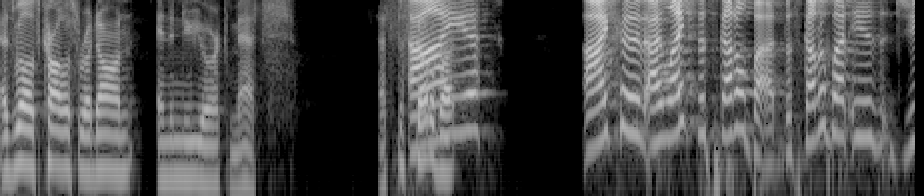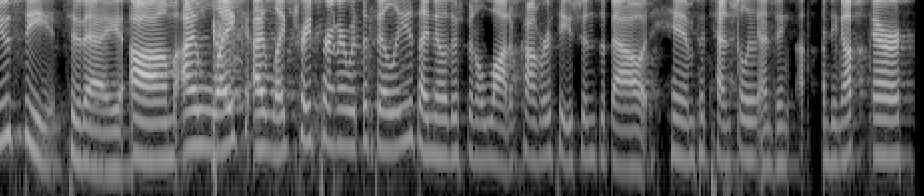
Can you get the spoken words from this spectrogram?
as well as Carlos Rodon and the New York Mets. That's the scuttlebutt. I, I could. I like the scuttlebutt. The scuttlebutt is juicy today. Um, I like. I like Trea Turner with the Phillies. I know there's been a lot of conversations about him potentially ending ending up there.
